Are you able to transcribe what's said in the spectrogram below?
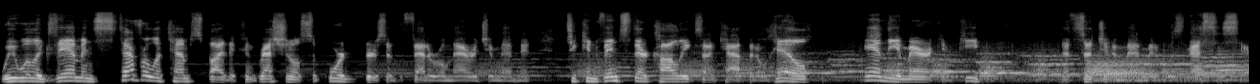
we will examine several attempts by the congressional supporters of the federal marriage amendment to convince their colleagues on Capitol Hill and the American people that such an amendment was necessary.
